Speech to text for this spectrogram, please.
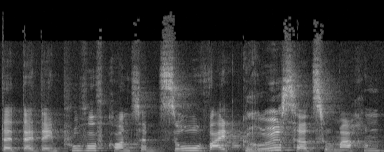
dein Proof of Concept so weit größer zu machen,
